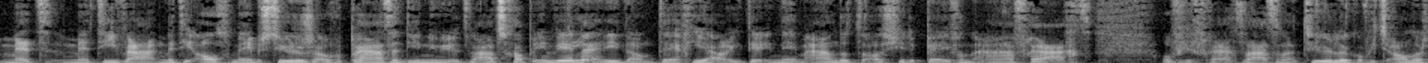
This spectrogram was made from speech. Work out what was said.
met, met, die, met die algemeen bestuurders over praten die nu het waterschap in willen. En die dan tegen jou, ik neem aan dat als je de P van de A vraagt, of je vraagt water natuurlijk of iets anders,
